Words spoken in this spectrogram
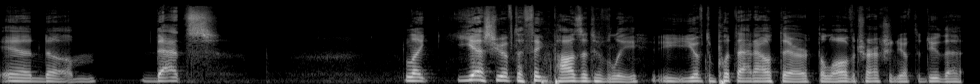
And um, that's like yes, you have to think positively. You have to put that out there. The law of attraction, you have to do that.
